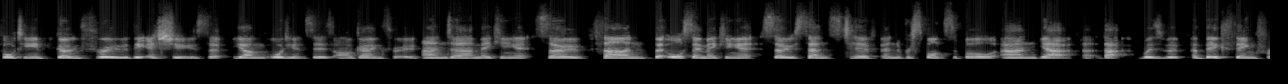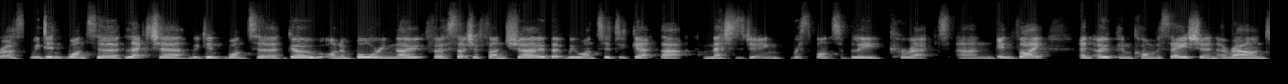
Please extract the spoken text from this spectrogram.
14, going through the issues that young audiences are going through and uh, making it so fun, but also making it so sensitive and responsible. And yeah, uh, that was a big thing for us. We didn't want to lecture, we didn't want to go on a boring note for such a fun show, but we wanted to get that messaging responsibly correct and invite an open conversation around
